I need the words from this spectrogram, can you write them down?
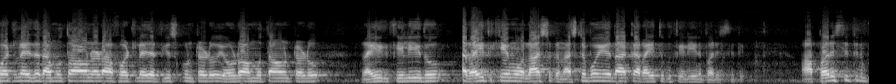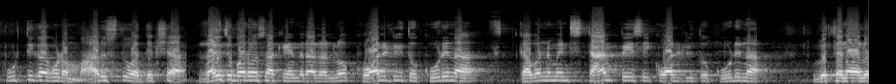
ఫర్టిలైజర్ అమ్ముతా ఉన్నాడో ఆ ఫర్టిలైజర్ తీసుకుంటాడు ఎవడో అమ్ముతా ఉంటాడు రైతుకు తెలియదు. రైతుకేమో లాస్ట్కు నష్టపోయేదాకా రైతుకు తెలియని పరిస్థితి. ఆ పరిస్థితిని పూర్తిగా కూడా మారుస్తూ అధ్యక్ష రైతు భరోసా కేంద్రాలలో క్వాలిటీతో కూడిన గవర్నమెంట్ స్టాంప్ వేసి క్వాలిటీతో కూడిన విత్తనాలు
